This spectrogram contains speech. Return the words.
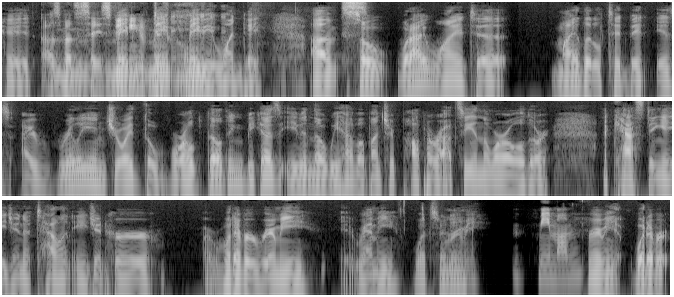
it. I was about to say, speaking maybe, of may- maybe one day. Um, so what I wanted to, my little tidbit is, I really enjoyed the world building because even though we have a bunch of paparazzi in the world, or a casting agent, a talent agent, her, or whatever, Remy, Remy, what's her name? Rumi? Me, mom, Remy, Yep. whatever.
